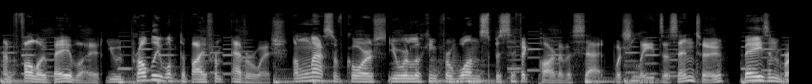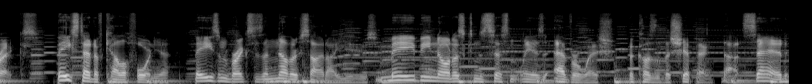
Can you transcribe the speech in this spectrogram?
and follow Beyblade, you would probably want to buy from Everwish, unless of course you were looking for one specific part of a set, which leads us into Bays and Bricks. Based out of California, Bays and Bricks is another site I use, maybe not as consistently as Everwish because of the shipping. That said,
